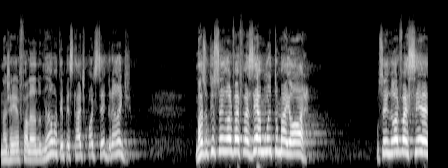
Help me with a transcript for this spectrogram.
nós já ia falando, não, a tempestade pode ser grande, mas o que o Senhor vai fazer é muito maior. O Senhor vai ser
